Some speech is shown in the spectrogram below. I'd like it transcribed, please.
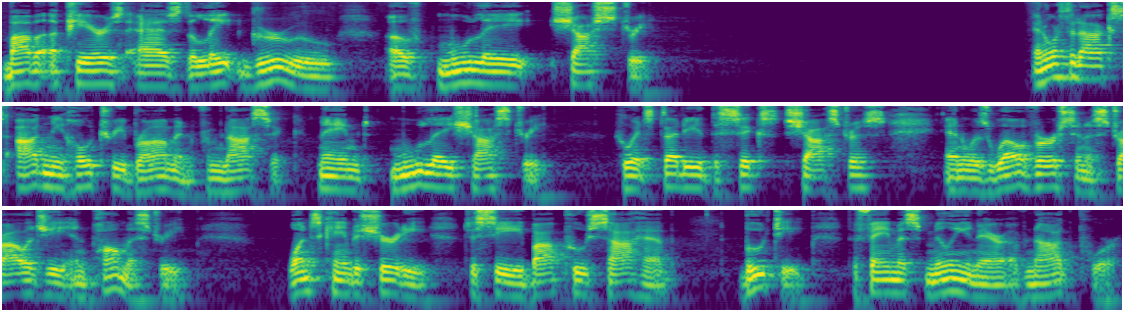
Baba appears as the late guru of Muley Shastri. An Orthodox Agnihotri Brahmin from Nasik named Muley Shastri, who had studied the six Shastras and was well versed in astrology and palmistry, once came to Shirdi to see Bapu Saheb Bhuti, the famous millionaire of Nagpur.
